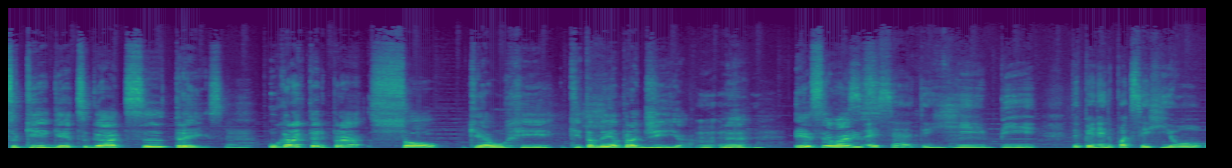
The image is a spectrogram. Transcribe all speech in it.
Tsuki, Getsu, Gatsu, 3. Hum. O caractere para sol, que é o ri, que também é para dia, né? Esse é Hum, Nossa, mais. esse é, tem Ri, Bi, dependendo, pode ser Ryo.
